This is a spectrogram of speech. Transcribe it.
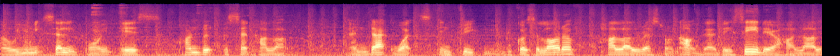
our unique selling point is 100% halal. And that what's intrigued me because a lot of halal restaurants out there, they say they are halal,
